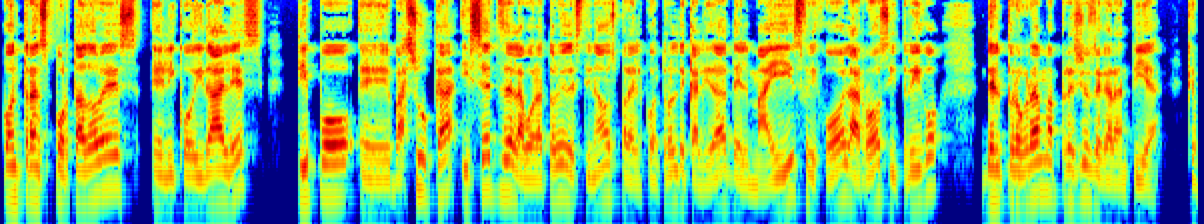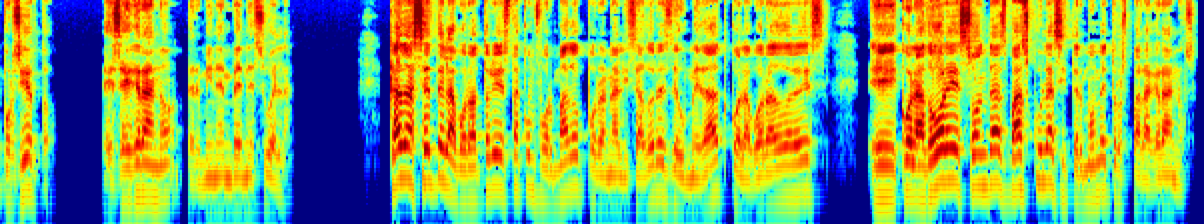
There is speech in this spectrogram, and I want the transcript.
con transportadores helicoidales tipo eh, bazooka y sets de laboratorio destinados para el control de calidad del maíz, frijol, arroz y trigo del programa Precios de Garantía, que por cierto, ese grano termina en Venezuela. Cada set de laboratorio está conformado por analizadores de humedad, colaboradores eh, coladores, sondas, básculas y termómetros para granos.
